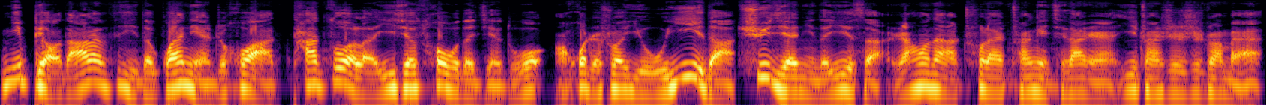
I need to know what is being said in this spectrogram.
你表达了自己的观点之后啊，他做了一些错误的解读啊，或者说有意的曲解你的意思，然后呢出来传给其他人，一传十，十传百，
